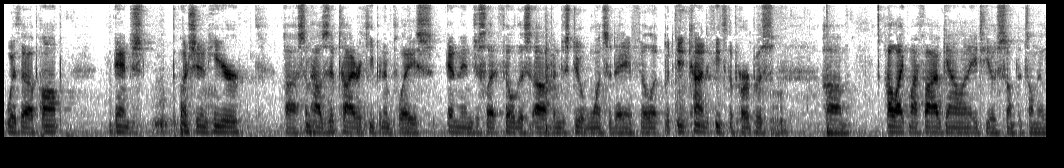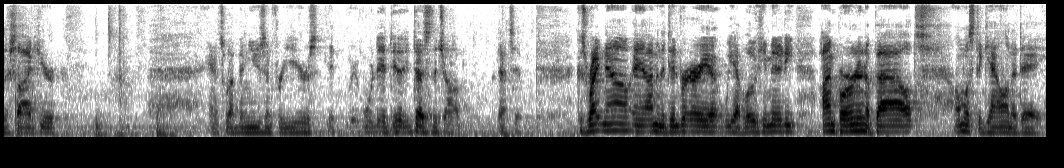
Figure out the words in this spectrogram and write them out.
with a pump and just punch it in here, uh, somehow zip tie or keep it in place, and then just let it fill this up and just do it once a day and fill it. But it kind of defeats the purpose. Um, I like my five gallon ATO sump that's on the other side here. And it's what I've been using for years. It, it, it does the job. That's it. Because right now, and I'm in the Denver area, we have low humidity. I'm burning about almost a gallon a day,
